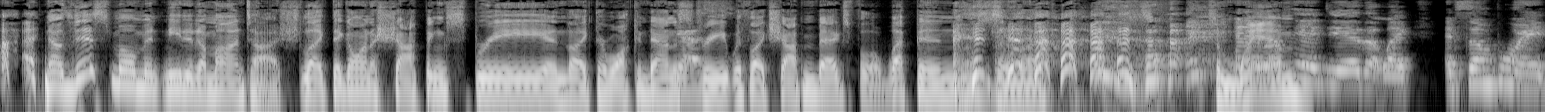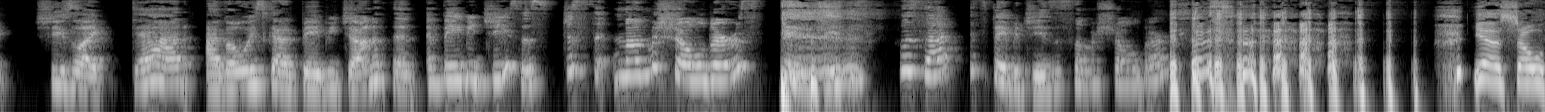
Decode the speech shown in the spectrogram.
Now, this moment needed a montage. Like they go on a shopping spree and like they're walking down the Yes. street with like shopping bags full of weapons and like, Some And I wham. love the idea that like at some point she's like, Dad, I've always got baby Jonathan and baby Jesus just sitting on my shoulders. Baby Jesus. Who's that? It's baby Jesus on my shoulder. yeah. So,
